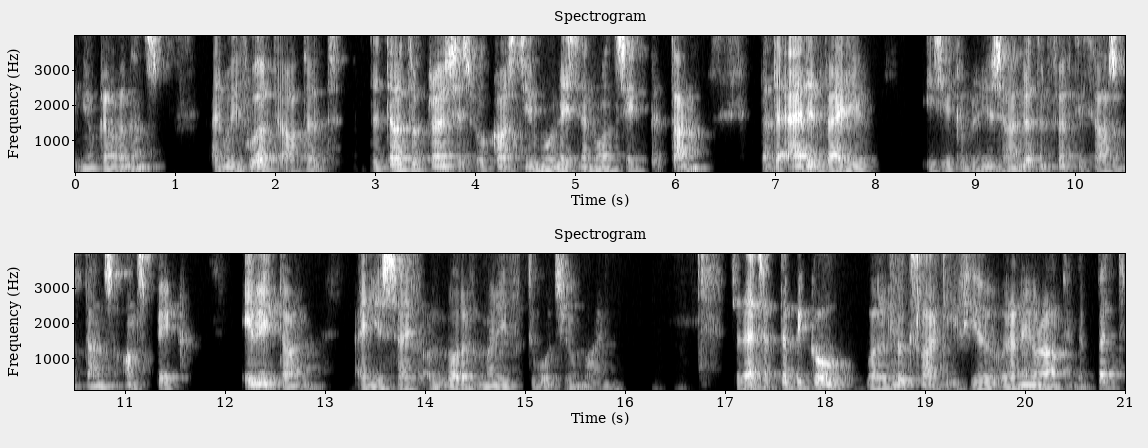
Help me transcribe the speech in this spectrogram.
in your governance. And we've worked out that the total process will cost you more less than one cent per ton, but the added value is you can produce 150,000 tons on spec every time, and you save a lot of money towards your mine. So that's a typical what it looks like if you're running around in the pit.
